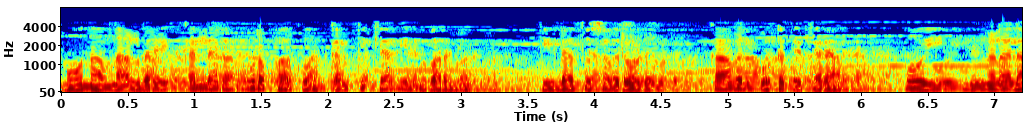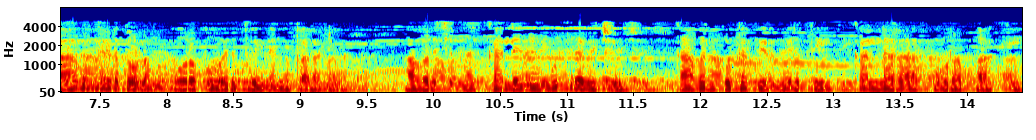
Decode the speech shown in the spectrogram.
മൂന്നാം നാൾ വരെ കല്ലറ ഉറപ്പാക്കുവാൻ കൽപ്പിക്ക എന്ന് പറഞ്ഞു. പീലാത്തോസ് അവരോട് കാവൽക്കൂട്ടത്തിൽ തരാം. പോയി നിങ്ങളെ ലാഭമേടത്തോളം ഉറപ്പുവരുത്തുവിൻ എന്ന് പറഞ്ഞു. അവർ ചെന്ന് കല്ലിന് മുദ്ര വെച്ചു. കാവൽക്കൂട്ടത്തിൽ നിർത്തി കല്ലറ ഉറപ്പാക്കി.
